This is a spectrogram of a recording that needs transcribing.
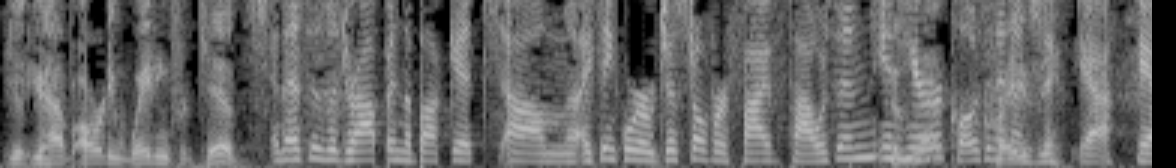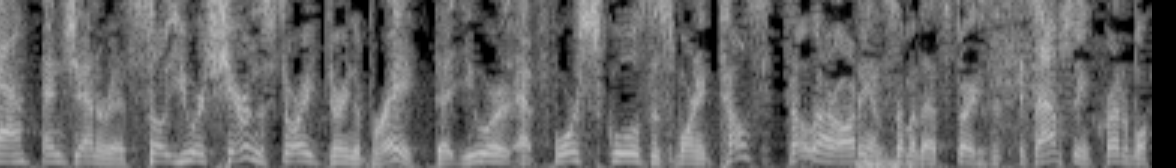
you, you have already waiting for kids. And this is a drop in the bucket. Um, I think we're just over five thousand in Isn't here, that closing in on crazy? six. Yeah, yeah. and generous. So you were sharing the story during the break that you were at four schools this morning. Tell tell our audience some of that story because it's, it's absolutely incredible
